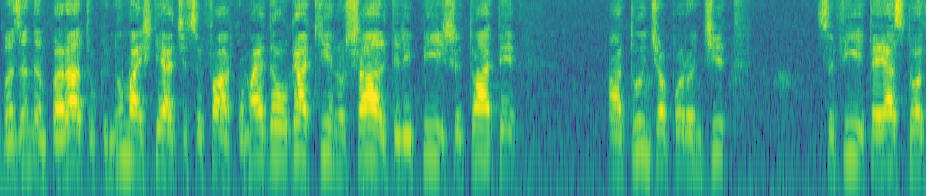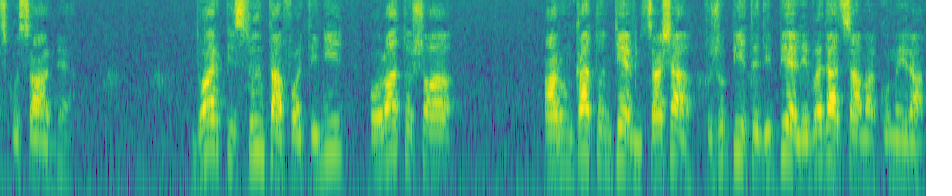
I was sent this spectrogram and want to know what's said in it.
văzând împăratul că nu mai știa ce să facă, o mai adăuga chinuri și altele, pii și toate, atunci au poruncit să fie tăiați toți cu sabia. Doar pe Sfânta Fotinii o luat-o și a aruncat un temniță, așa, jupită de piele, vă dați seama cum era.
